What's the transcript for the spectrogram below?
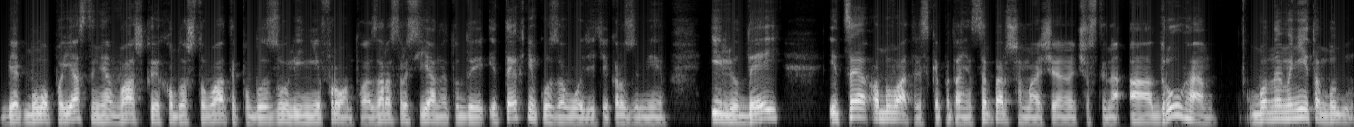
як було пояснення, важко їх облаштувати поблизу лінії фронту. А зараз росіяни туди і техніку заводять, як розумію, і людей. І це обивательське питання. Це перша моя частина. А друга, бо не мені там,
